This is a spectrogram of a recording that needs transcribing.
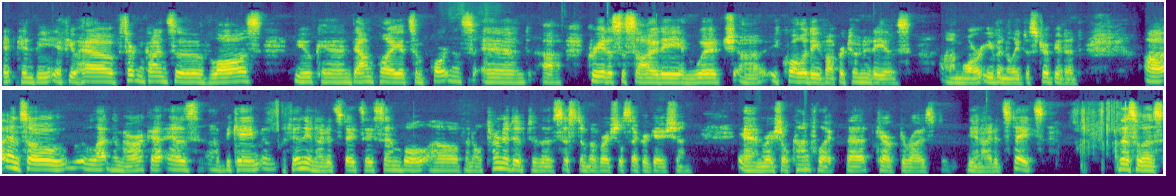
It can be, if you have certain kinds of laws, you can downplay its importance and uh, create a society in which uh, equality of opportunity is uh, more evenly distributed. Uh, and so Latin America as uh, became within the United States a symbol of an alternative to the system of racial segregation and racial conflict that characterized the United States. This was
